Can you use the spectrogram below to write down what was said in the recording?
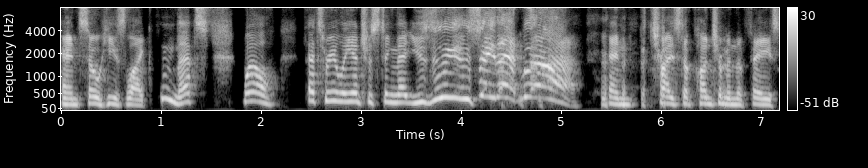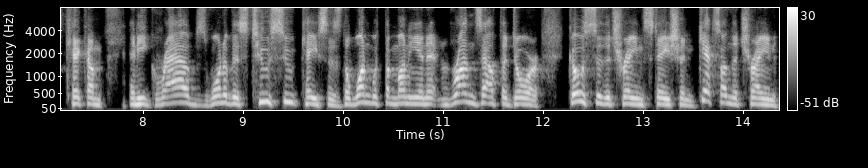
and so he's like hmm, that's well that's really interesting that you, say that blah! and tries to punch him in the face kick him and he grabs one of his two suitcases the one with the money in it and runs out the door goes to the train station gets on the train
